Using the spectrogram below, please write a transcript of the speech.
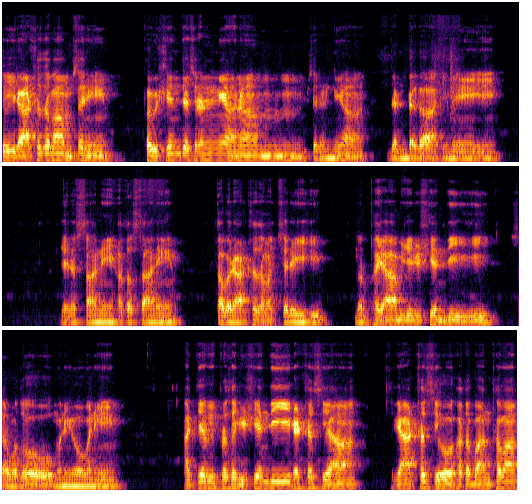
ത്വയി രാക്ഷസമാംസനെ ഭവിഷ്യന്ത്യശരണ്യാനാം ശരണ്യ ദണ്ഡക ഇമേ ജനസ്ഥാനെ ഹതസ്ഥാനെ തവ രാക്ഷസമച്ഛരൈ നിർഭയാ വിചരിഷ്യന്തി സർവതോ മുനയോവനെ. അദ്യ വിപ്രസരിഷ്യന്തി രക്ഷസ്യ രാക്ഷസ്യോ ഹതബാന്ധവാം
